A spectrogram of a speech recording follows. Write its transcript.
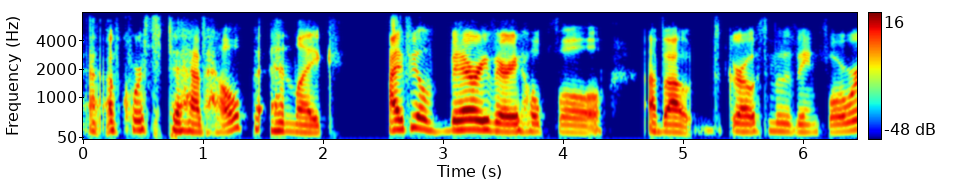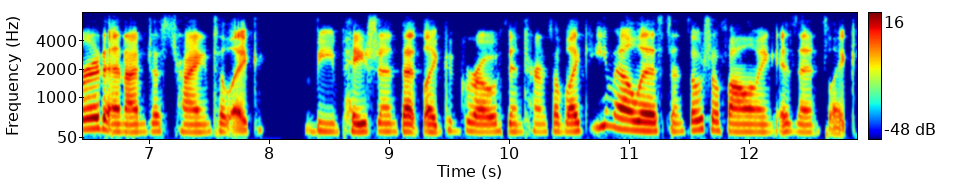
uh, of course to have help and like I feel very, very hopeful about growth moving forward. And I'm just trying to like be patient that like growth in terms of like email list and social following isn't like,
